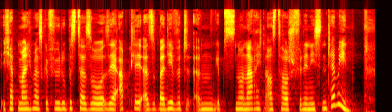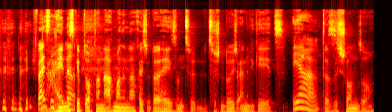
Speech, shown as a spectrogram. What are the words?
Ich habe manchmal das Gefühl, du bist da so sehr abkle, also bei dir wird, ähm, gibt es nur Nachrichtenaustausch für den nächsten Termin. ich weiß Nein, nicht genau. es gibt auch danach mal eine Nachricht oder hey, so ein Zw- zwischendurch eine, wie geht's? ja, Das ist schon so.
